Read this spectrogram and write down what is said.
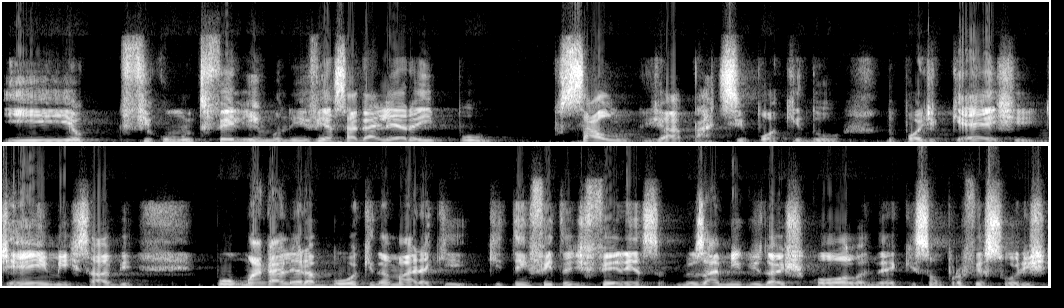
E eu fico muito feliz, mano, em ver essa galera aí, pô, Saulo já participou aqui do, do podcast, James, sabe? Pô, uma galera boa aqui da Maré que, que tem feito a diferença. Meus amigos da escola, né, que são professores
